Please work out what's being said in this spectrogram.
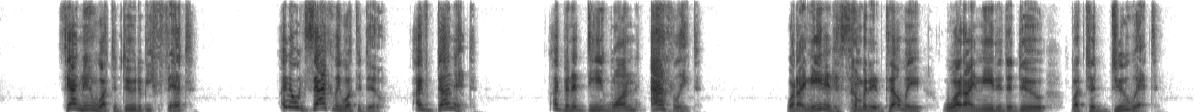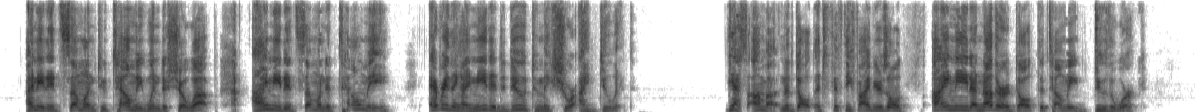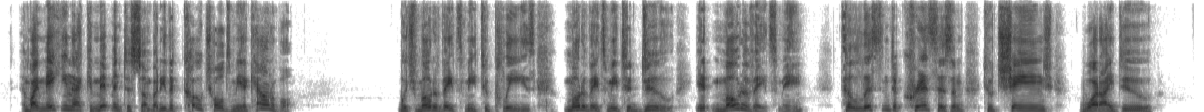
See, I knew what to do to be fit. I know exactly what to do. I've done it. I've been a D1 athlete. What I needed is somebody to tell me what I needed to do, but to do it. I needed someone to tell me when to show up. I needed someone to tell me everything I needed to do to make sure I do it. Yes, I'm a, an adult at 55 years old. I need another adult to tell me, do the work. And by making that commitment to somebody, the coach holds me accountable, which motivates me to please, motivates me to do. It motivates me to listen to criticism to change what I do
